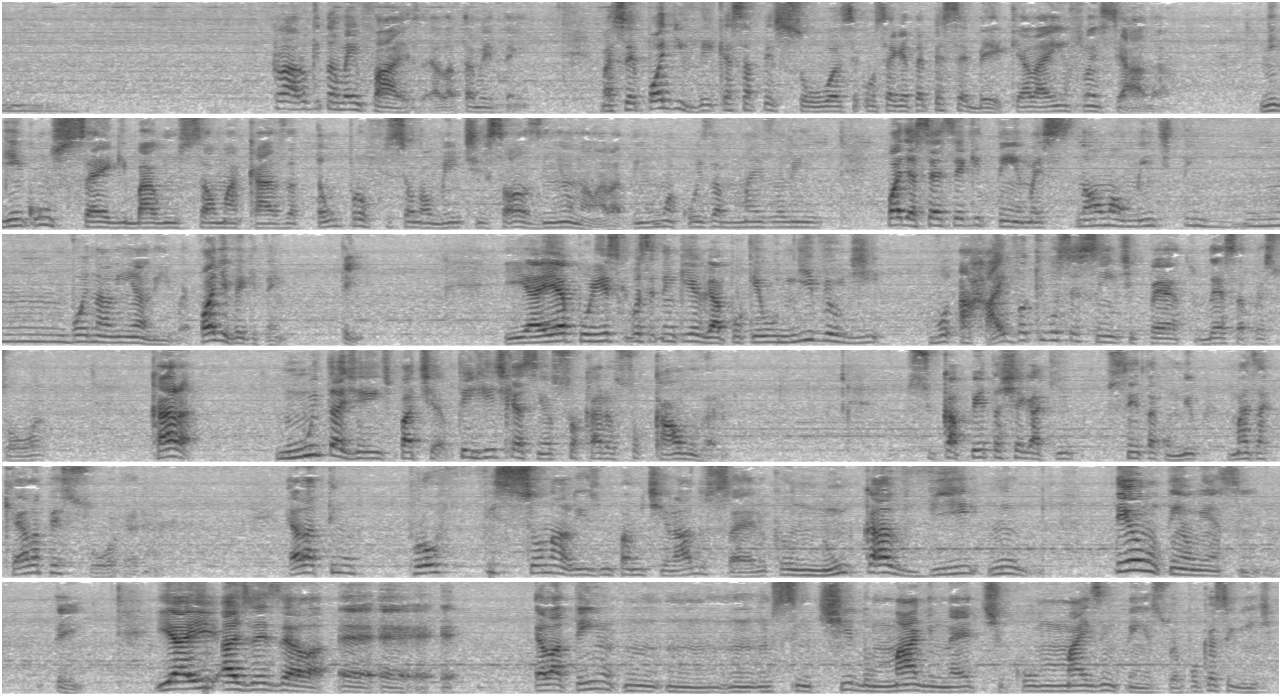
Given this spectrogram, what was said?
Claro que também faz, ela também tem. Mas você pode ver que essa pessoa, você consegue até perceber que ela é influenciada. Ninguém consegue bagunçar uma casa tão profissionalmente sozinho, não. Ela tem uma coisa mais ali. Pode até ser que tenha, mas normalmente tem um boi na linha ali. Pode ver que tem tem. E aí é por isso que você tem que ligar, porque o nível de. A raiva que você sente perto dessa pessoa. Cara, muita gente. Tem gente que é assim, eu sou cara, eu sou calmo, velho. Se o capeta chegar aqui, senta comigo. Mas aquela pessoa, velho, ela tem um profissionalismo para me tirar do sério que eu nunca vi. Tem ou não tem alguém assim? Tem. E aí, às vezes, ela é, é, é, ela tem um, um, um, sentido magnético mais intenso. É porque é o seguinte,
